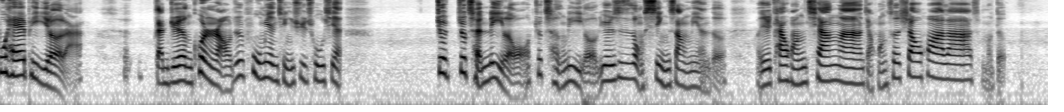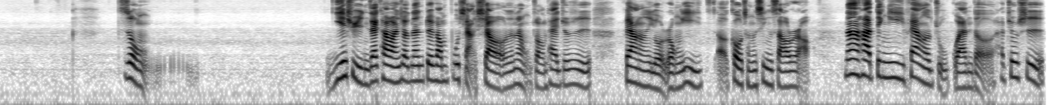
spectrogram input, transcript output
不 happy 了啦，感觉很困扰，就是负面情绪出现。就就成立了哦，就成立了，尤其是这种性上面的，因为开黄腔啊，讲黄色笑话啦什么的，这种，也许你在开玩笑，但对方不想笑的那种状态，就是非常有容易呃构成性骚扰。那它定义非常的主观的，它就是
